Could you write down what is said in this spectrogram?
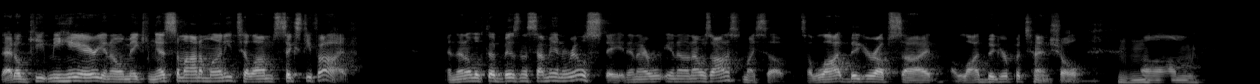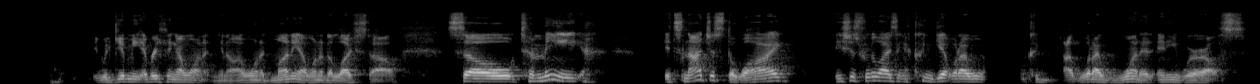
that'll keep me here. You know, making this amount of money till I'm 65. And then I looked at business I'm in real estate and I, you know, and I was honest with myself. It's a lot bigger upside, a lot bigger potential. Mm-hmm. Um, it would give me everything I wanted. You know, I wanted money, I wanted a lifestyle. So to me, it's not just the why, it's just realizing I couldn't get what I could, uh, what I wanted anywhere else.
